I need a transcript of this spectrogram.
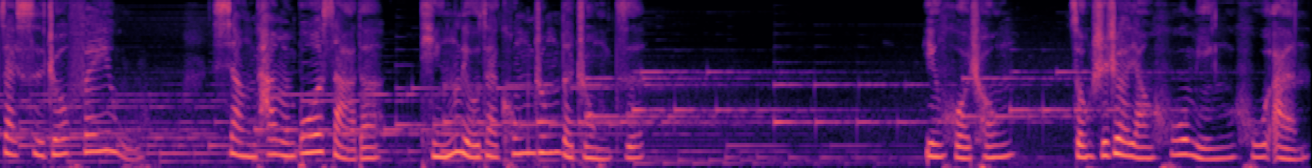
在四周飞舞。向他们播撒的停留在空中的种子，萤火虫总是这样忽明忽暗，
